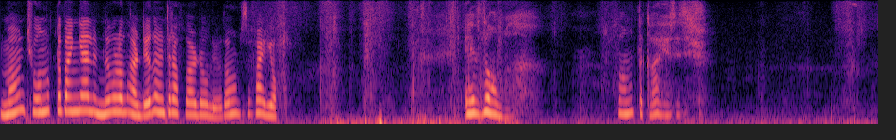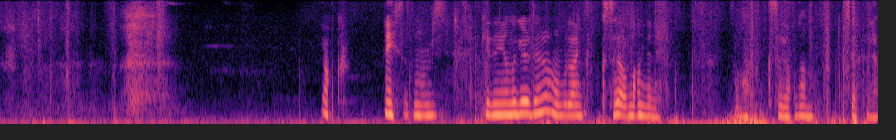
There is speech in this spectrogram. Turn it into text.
Duman çoğunlukla ben geldiğimde buralarda ya da ön taraflarda oluyor. Ama bu sefer yok. Evde olmalı. Duman mutlaka evdedir. Yok. Neyse tamam biz kedinin yanına geri dönelim ama buradan kısa yoldan dönelim. Tamam kısa yoldan dönelim.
